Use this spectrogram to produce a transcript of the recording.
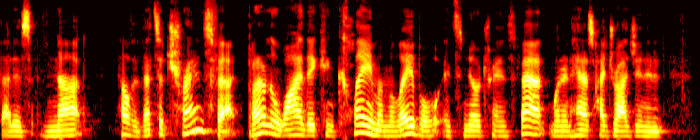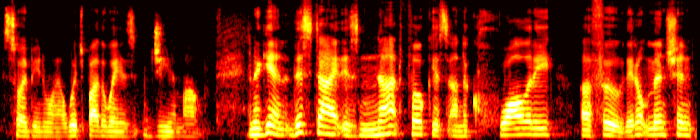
That is not healthy. That's a trans fat. But I don't know why they can claim on the label it's no trans fat when it has hydrogenated soybean oil, which by the way is GMO. And again, this diet is not focused on the quality of food. They don't mention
